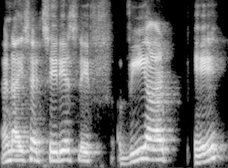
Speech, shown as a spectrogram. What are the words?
and i said seriously if we are a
